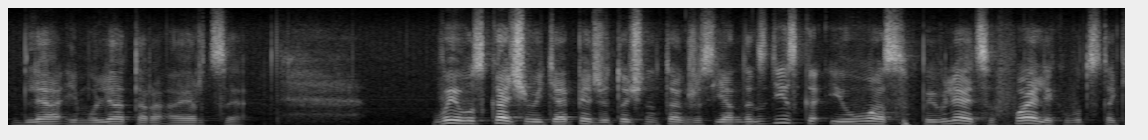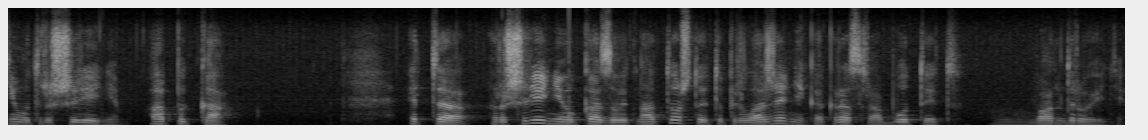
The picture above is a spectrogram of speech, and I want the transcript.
для эмулятора ARC. Вы его скачиваете опять же точно так же с Яндекс Диска и у вас появляется файлик вот с таким вот расширением APK. Это расширение указывает на то, что это приложение как раз работает в Android.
